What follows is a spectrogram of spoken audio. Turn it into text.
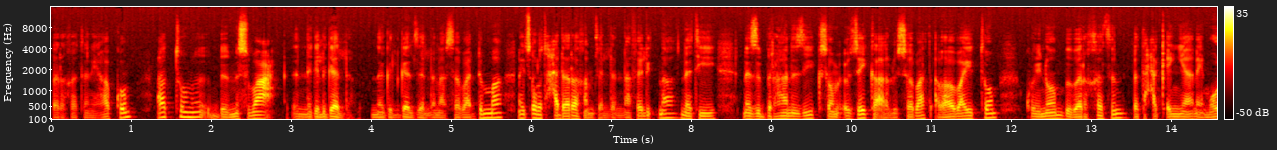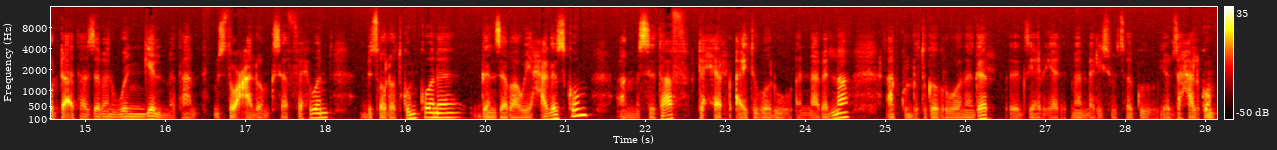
በረኸትን ይሃብኩም። ኣቱም ብምስማዕ እንግልገል ነግልገል ዘለና ሰባት ድማ ናይ ጸሎት ሓደራ ከም ዘለና ፈሊጥና ነቲ ነዚ ብርሃን እዚ ክሰምዑ ዘይከኣሉ ሰባት ኣብ ኣባይቶም ኮይኖም ብበረኸትን በቲ ሓቀኛ ናይ መወዳእታ ዘበን ወንጌል መታን ምስትውዓሎም ክሰፍሕ ውን ብጸሎትኩም ኮነ ገንዘባዊ ሓገዝኩም ኣብ ምስታፍ ድሕር ኣይትበሉ እናበልና ኣብ ኩሉ ትገብርዎ ነገር እግዚኣብሔር መመሊሱ ጸግኡ የብዝሓልኩም።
